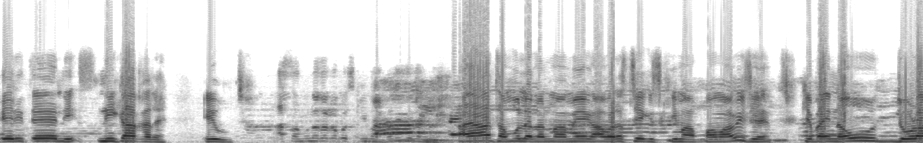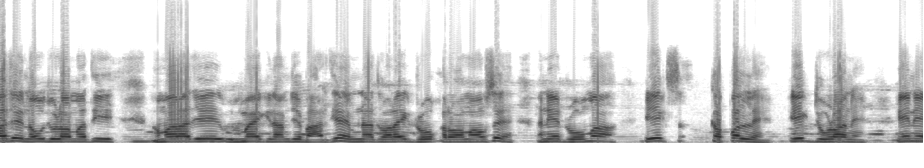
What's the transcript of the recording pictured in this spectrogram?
એ રીતે નિકાહ કરે, એવું છે. આ સમૂહ લગ્નમાં અમે આ વર્ષથી એક સ્કીમ આપવામાં આવી છે કે ભાઈ નવ જોડા છે નવ જોડામાંથી અમારા જે ઉલમાએ ગ્રામ જે ભારતીય એમના દ્વારા એક ડ્રો કરવામાં આવશે અને એ ડ્રોમાં એક કપલને એક જોડાને એને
